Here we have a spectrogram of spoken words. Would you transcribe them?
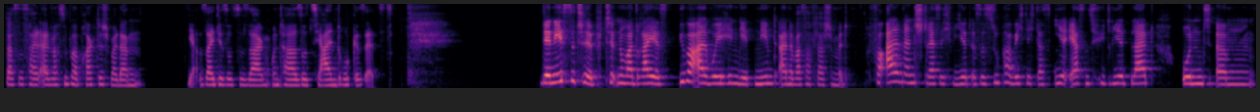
Das ist halt einfach super praktisch, weil dann ja, seid ihr sozusagen unter sozialen Druck gesetzt. Der nächste Tipp, Tipp Nummer drei ist, überall, wo ihr hingeht, nehmt eine Wasserflasche mit vor allem wenn es stressig wird, ist es super wichtig, dass ihr erstens hydriert bleibt und ähm,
